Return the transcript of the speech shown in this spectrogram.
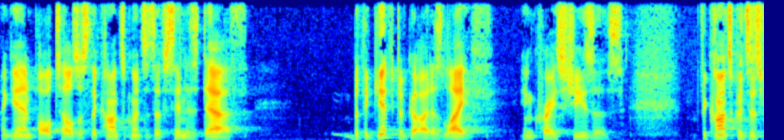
Again, Paul tells us the consequences of sin is death, but the gift of God is life in Christ Jesus. The consequences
